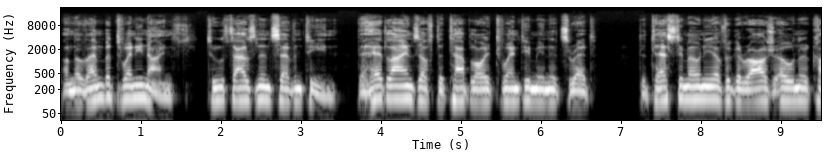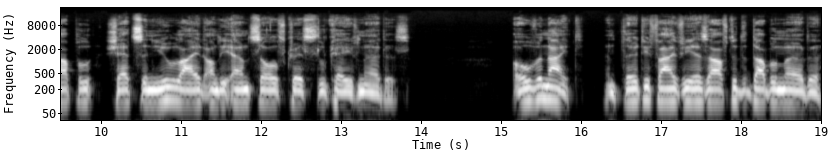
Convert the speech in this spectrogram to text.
on November 29, 2017, the headlines of the tabloid 20 Minutes read the testimony of a garage owner couple sheds a new light on the unsolved Crystal Cave murders. Overnight, and 35 years after the double murder,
